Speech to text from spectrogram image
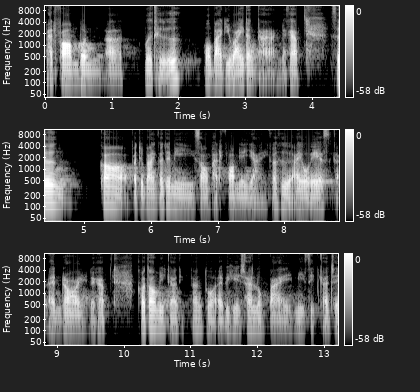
แพลตฟอร์มบนเอ่อมือถือ Mobile Device ต่างๆนะครับ ซึ่งก็ปัจจุบันก็จะมี 2 แพลตฟอร์มใหญ่ ๆ ก็คือ iOS กับ Android นะครับ ก็ต้องมีการติดตั้งตัวแอปพลิเคชันลงไป มีสิทธิ์การใช้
